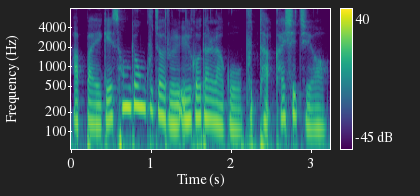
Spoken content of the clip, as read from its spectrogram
아빠에게 성경 구절을 읽어달라고 부탁하시지요.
